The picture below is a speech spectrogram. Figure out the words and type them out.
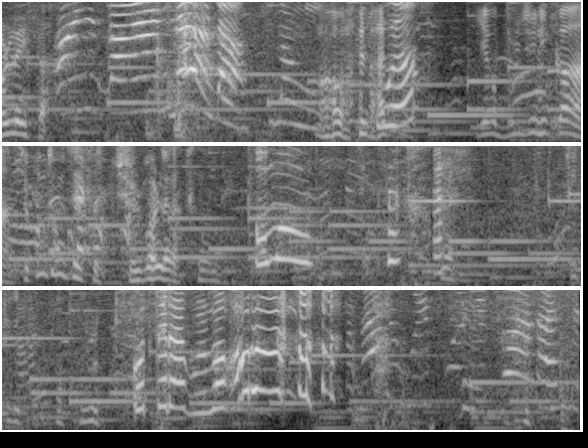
벌레 있다. 신기하다 구멍이 어, 맞- 뭐야? 얘가 물 주니까 쟤 꼼짝꼼짝했어. 줄벌레 같은 건데. 어머 진짜 저쪽에 어, 물. 꽃들아 물 먹어라 나도 물 뿌릴 거야 다시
